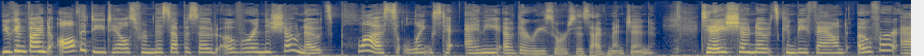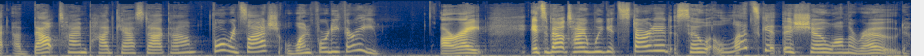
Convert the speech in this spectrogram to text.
You can find all the details from this episode over in the show notes, plus links to any of the resources I've mentioned. Today's show notes can be found over at abouttimepodcast.com forward slash 143. All right, it's about time we get started, so let's get this show on the road.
